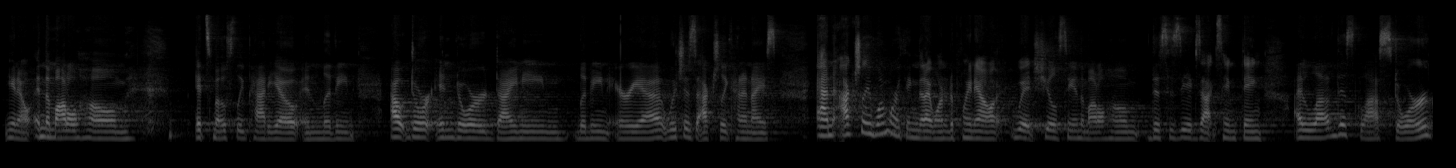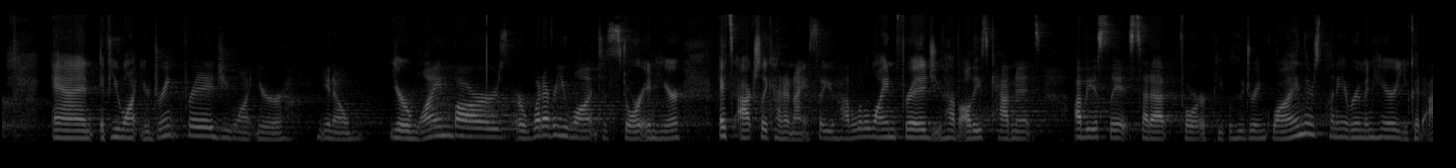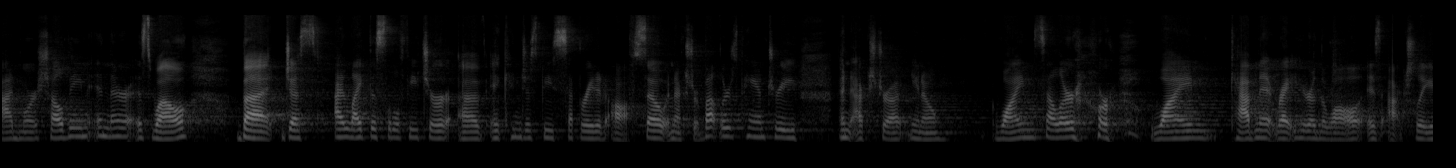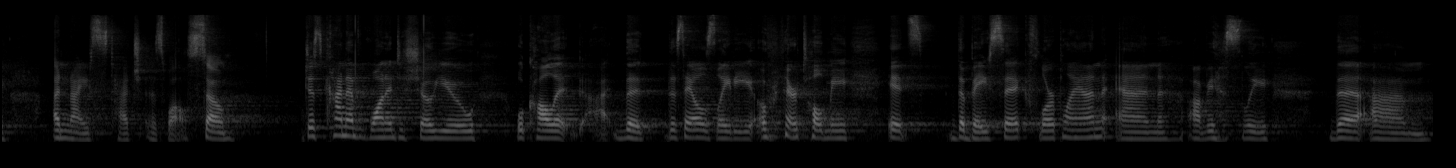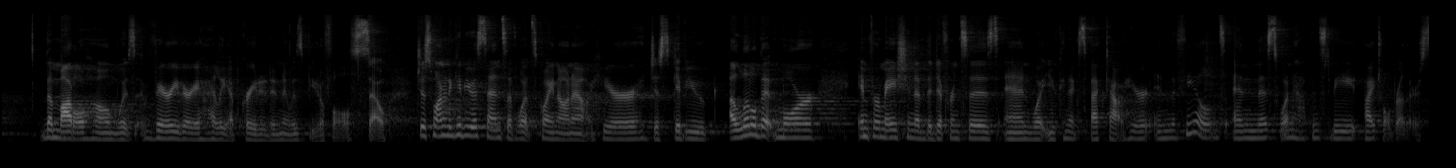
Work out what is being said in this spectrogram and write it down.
you know, in the model home, it's mostly patio and living, outdoor, indoor dining, living area, which is actually kind of nice. And actually one more thing that I wanted to point out, which you'll see in the model home, this is the exact same thing. I love this glass door. And if you want your drink fridge, you want your, you know, your wine bars or whatever you want to store in here, it's actually kind of nice. So you have a little wine fridge, you have all these cabinets. Obviously it's set up for people who drink wine. There's plenty of room in here. You could add more shelving in there as well. But just, I like this little feature of it can just be separated off. So an extra butler's pantry, an extra, you know, wine cellar or wine cabinet right here in the wall is actually a nice touch as well. So just kind of wanted to show you, we'll call it, uh, the, the sales lady over there told me it's the basic floor plan and obviously the, um, the model home was very, very highly upgraded and it was beautiful. So just wanted to give you a sense of what's going on out here, just give you a little bit more information of the differences and what you can expect out here in the fields. And this one happens to be by Toll Brothers.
